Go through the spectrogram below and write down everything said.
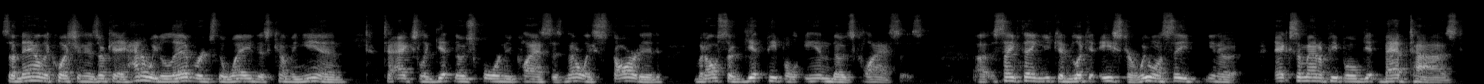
So now the question is, okay, how do we leverage the wave that's coming in to actually get those four new classes not only started, but also get people in those classes? Uh, same thing, you can look at Easter. We want to see, you know, X amount of people get baptized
